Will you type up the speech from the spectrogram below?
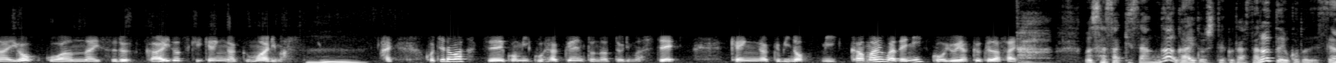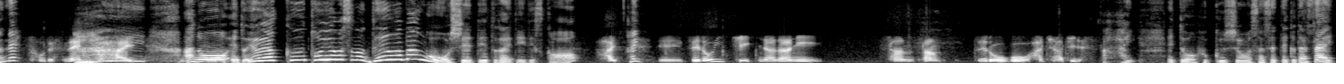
内をご案内するガイド付き見学もあります、はい、こちらは税込み500円となっておりまして見学日の3日前までにご予約ください。佐々木さんがガイドしてくださるということですよね。そうですね。はい。あのえっと予約問い合わせの電話番号を教えていただいていいですか。はい。はい、えゼロ一七二三三ゼロ五八八です。はい。えっと復唱させてください。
